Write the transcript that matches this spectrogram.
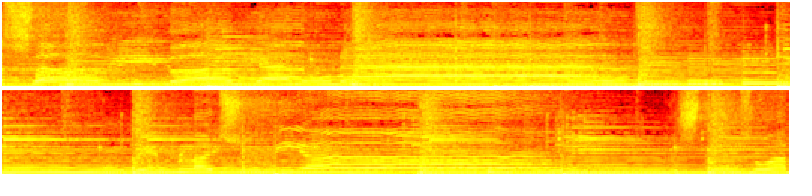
cara sa vida li ha donat. Contempla i somia, els temps no ha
